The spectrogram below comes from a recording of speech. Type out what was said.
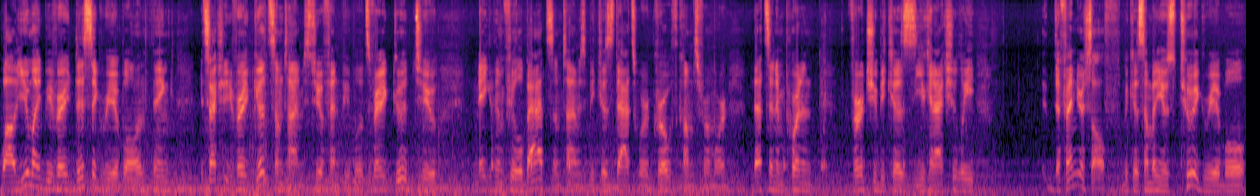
While you might be very disagreeable and think it's actually very good sometimes to offend people it's very good to make them feel bad sometimes because that's where growth comes from or that's an important virtue because you can actually defend yourself because somebody who's too agreeable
